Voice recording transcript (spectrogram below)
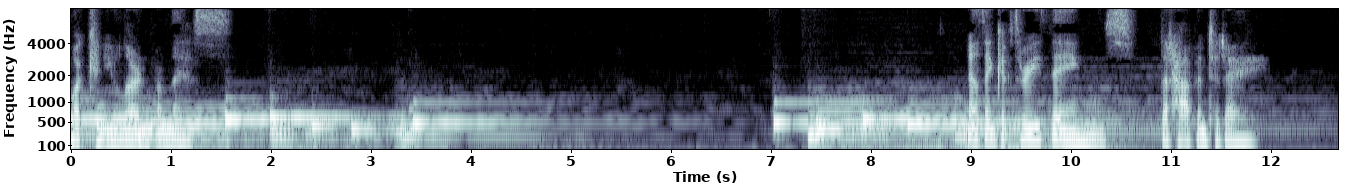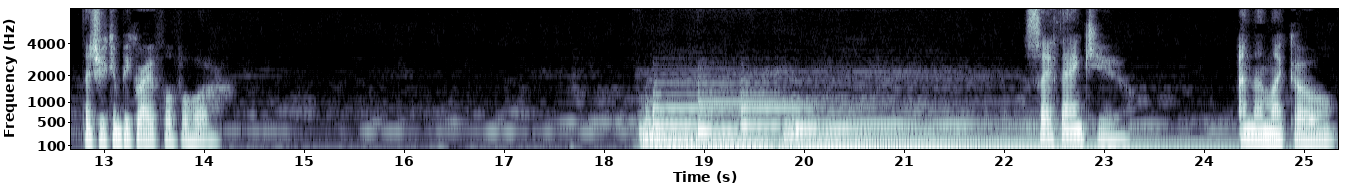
What can you learn from this? Now think of three things that happened today that you can be grateful for. Say thank you and then let go.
